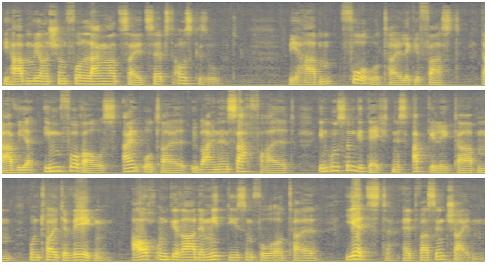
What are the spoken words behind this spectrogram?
die haben wir uns schon vor langer Zeit selbst ausgesucht. Wir haben Vorurteile gefasst, da wir im Voraus ein Urteil über einen Sachverhalt in unserem Gedächtnis abgelegt haben und heute wegen, auch und gerade mit diesem Vorurteil, jetzt etwas entscheiden.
